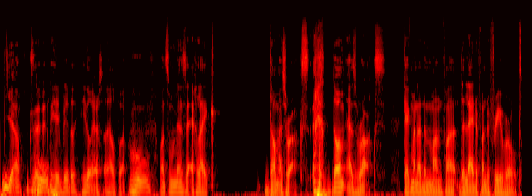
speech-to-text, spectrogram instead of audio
Ja. Ik zeg, Hoe? de wereld heel erg zal helpen. Hoe? Want sommige mensen zijn echt like dumb as rocks. Echt dumb as rocks. Kijk maar naar de man van de leider van de free world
